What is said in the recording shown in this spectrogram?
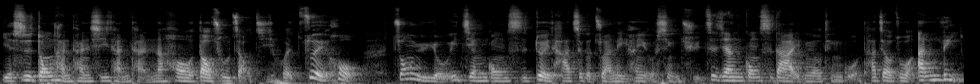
也是东谈谈西谈谈，然后到处找机会，最后终于有一间公司对他这个专利很有兴趣。这间公司大家一定有听过，它叫做安利。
